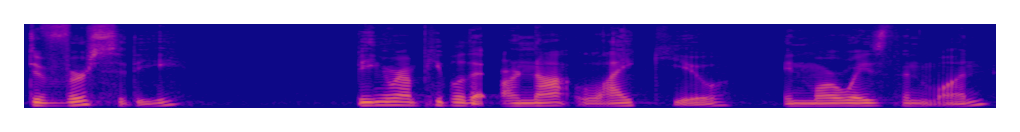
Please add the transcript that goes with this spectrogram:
diversity, being around people that are not like you, in more ways than one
